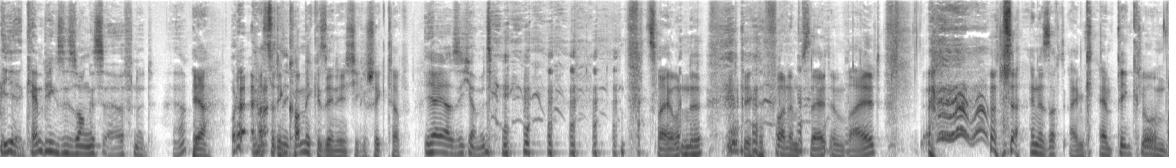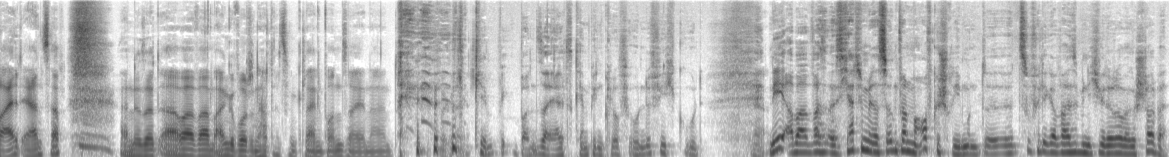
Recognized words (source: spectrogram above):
Hier, Camping-Saison ist eröffnet. Ja. ja. Oder, Hast du den Comic gesehen, den ich dir geschickt habe? Ja, ja, sicher mit. Zwei Hunde stehen vor einem Zelt im Wald. Und der eine sagt, ein Campingklo im Wald, ernsthaft. Der andere sagt, aber war im Angebot und hat halt so einen kleinen Bonsai in der Hand. Camping, Bonsai als Campingklo für Hunde finde ich gut. Ja. Nee, aber was, ich hatte mir das irgendwann mal aufgeschrieben und äh, zufälligerweise bin ich wieder darüber gestolpert.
